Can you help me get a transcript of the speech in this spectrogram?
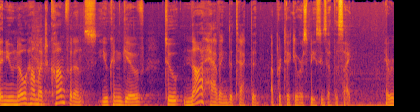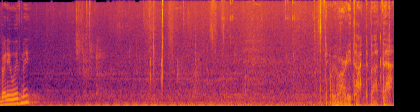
then you know how much confidence you can give to not having detected a particular species at the site. Everybody with me? We've already talked about that.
